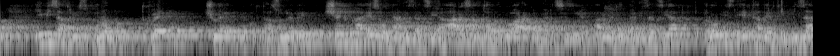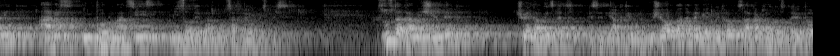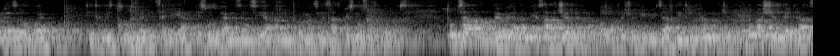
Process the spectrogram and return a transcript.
იმისათვის რომ თქვენ ჩვენ ვიყოთ დაცულები, შექმნა ეს ორგანიზაცია, არა სამთავრობო, არა კომერციული, არამედ ორგანიზაცია, რომლის ერთადერთი მიზანი არის ინფორმაციის მიწოდება მოსახლეობისთვის. ზუსტად ამის შემდეგ ჩვენ დავიწყეთ ესეთი აქტიური მუშაობა და მე გეტყვით, რომ საქართველოს ტერიტორიაზე უკვე თითქმის 15 წელია ეს ორგანიზაცია ამ ინფორმაციას აწვის მოსახლეობას. თუმცა ბევრი ადამიანს არ ჯეროდა, ყველაფერი ჩვენ კი ვიძახდით, მაგრამ არ ჯეროდა და მას შემდეგ რაც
